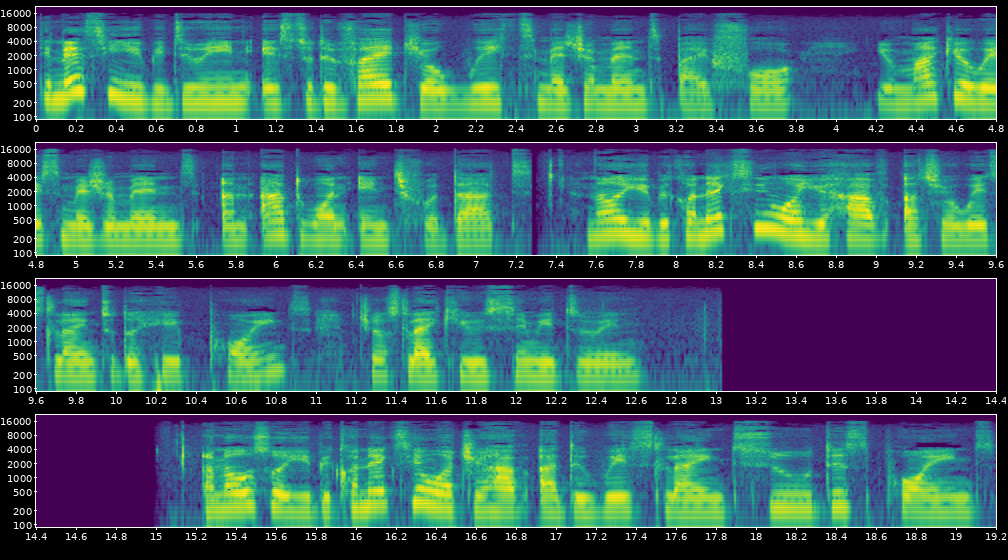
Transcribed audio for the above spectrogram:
The next thing you'll be doing is to divide your waist measurement by four. You mark your waist measurement and add one inch for that. Now you'll be connecting what you have at your waistline to the hip point just like you see me doing and also you'll be connecting what you have at the waistline to this point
